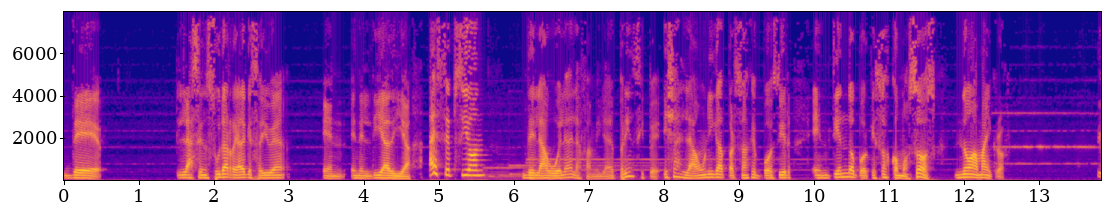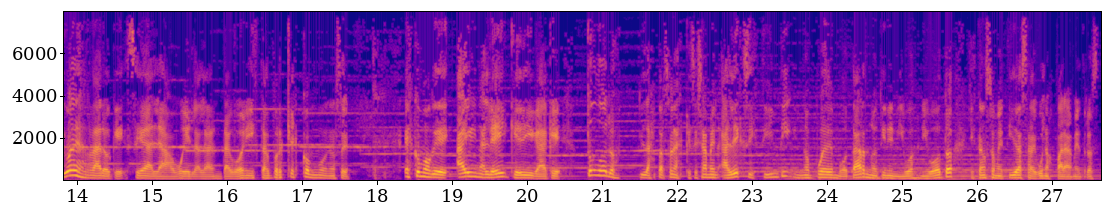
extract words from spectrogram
de la censura real que se vive en, en el día a día. A excepción de la abuela de la familia del príncipe. Ella es la única persona que puedo decir, entiendo por qué sos como sos, no a Mycroft. Igual es raro que sea la abuela la antagonista, porque es como, no sé, es como que hay una ley que diga que todos los las personas que se llamen Alexis Tinti no pueden votar, no tienen ni voz ni voto y están sometidas a algunos parámetros.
